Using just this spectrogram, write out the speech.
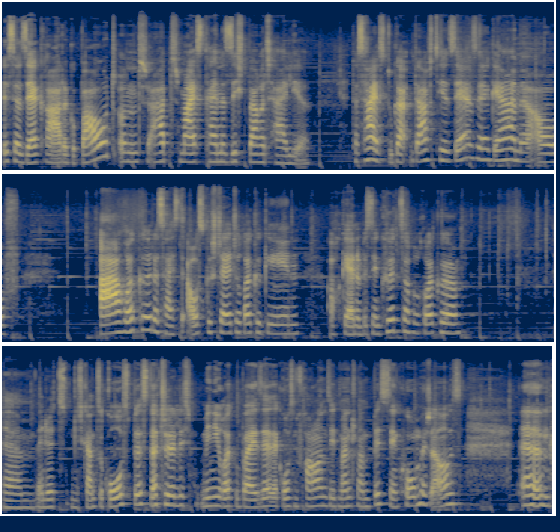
ist er sehr gerade gebaut und hat meist keine sichtbare Taille. Das heißt, du darfst hier sehr, sehr gerne auf A-Röcke, das heißt ausgestellte Röcke gehen, auch gerne ein bisschen kürzere Röcke. Ähm, wenn du jetzt nicht ganz so groß bist, natürlich, Mini-Röcke bei sehr, sehr großen Frauen sieht manchmal ein bisschen komisch aus. Ähm,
